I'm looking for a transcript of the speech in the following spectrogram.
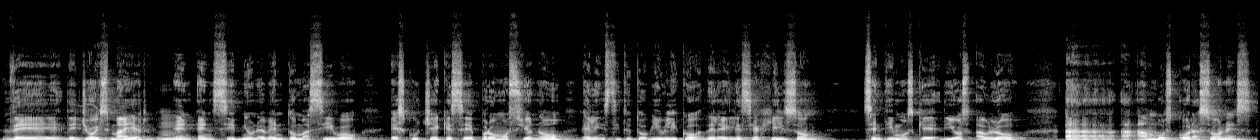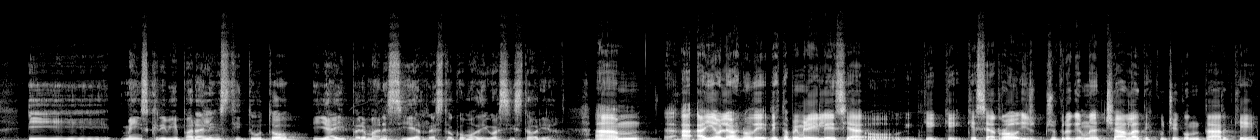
de, de Joyce Meyer en, en Sydney, un evento masivo. Escuché que se promocionó el Instituto Bíblico de la Iglesia Hillsong. Sentimos que Dios habló a, a ambos corazones y me inscribí para el instituto y ahí permanecí. El resto, como digo, es historia. Ahí hablabas ¿no? de, de esta primera iglesia que- que cerró y yo creo que en una charla te escuché contar que,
